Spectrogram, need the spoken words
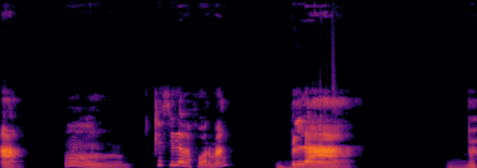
A. Mm, ¿Qué sílaba forman? Bla. B,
